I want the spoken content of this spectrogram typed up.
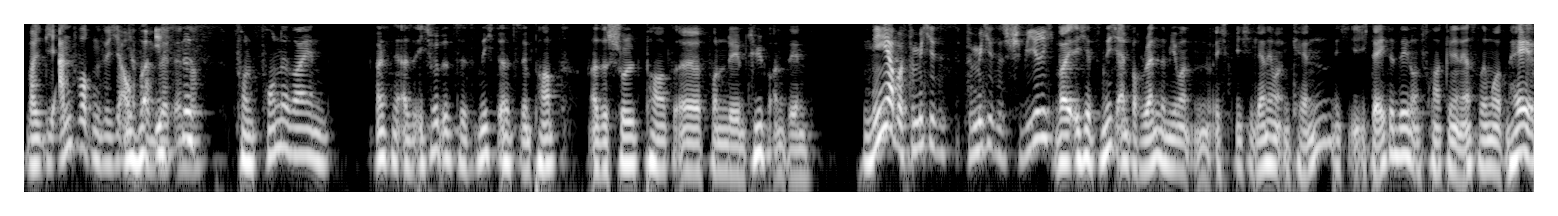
Weil die Antworten sich ja auch Ja, aber komplett ist ändern. es von vornherein, weiß nicht, also ich würde es jetzt nicht als den Part, also Schuldpart äh, von dem Typ ansehen. Nee, aber für mich ist es, für mich ist es schwierig, Weil ich jetzt nicht einfach random jemanden, ich, ich lerne jemanden kennen, ich, ich date den und frage in den ersten drei Monaten, hey,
